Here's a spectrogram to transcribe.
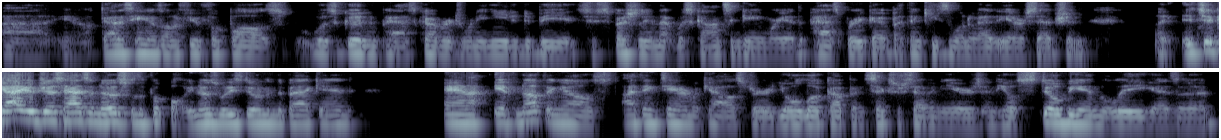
Uh, you know, got his hands on a few footballs, was good in pass coverage when he needed to be, especially in that Wisconsin game where he had the pass breakup. I think he's the one who had the interception. Like it's a guy who just has a nose for the football. He knows what he's doing in the back end. And if nothing else, I think Tanner McCalister, you'll look up in six or seven years and he'll still be in the league as a,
